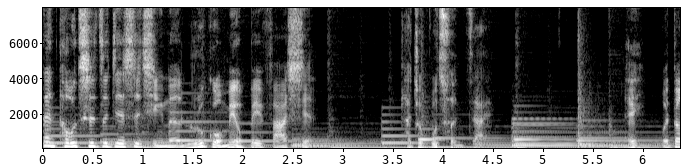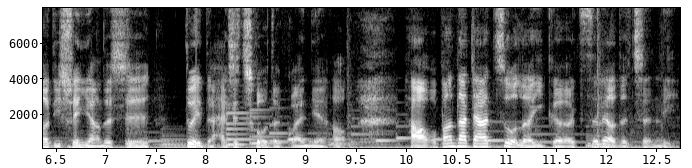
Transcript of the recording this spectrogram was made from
但偷吃这件事情呢，如果没有被发现，它就不存在。哎，我到底宣扬的是对的还是错的观念？哦？好，我帮大家做了一个资料的整理。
